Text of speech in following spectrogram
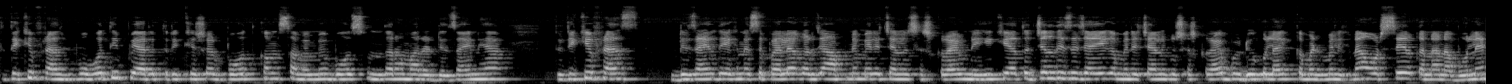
तो देखिए फ्रेंड्स बहुत ही प्यारे तरीके से और बहुत कम समय में बहुत सुंदर हमारा डिज़ाइन है। तो देखिए फ्रेंड्स डिज़ाइन देखने से पहले अगर जहाँ आपने मेरे चैनल सब्सक्राइब नहीं किया तो जल्दी से जाइएगा मेरे चैनल को सब्सक्राइब, वीडियो को लाइक, कमेंट में लिखना और शेयर करना ना भूलें,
